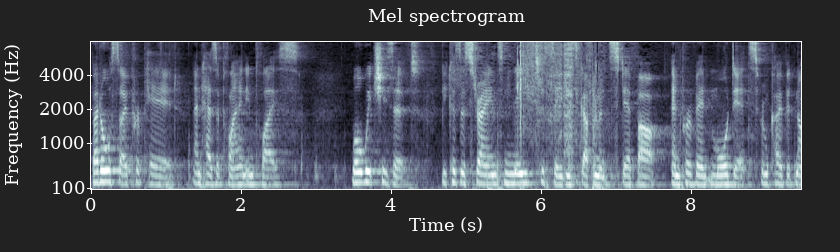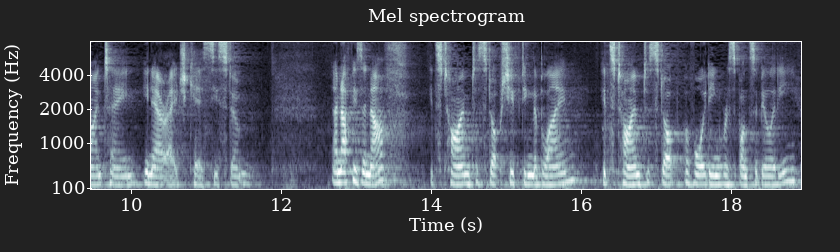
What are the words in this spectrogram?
but also prepared and has a plan in place. Well, which is it? Because Australians need to see this government step up and prevent more deaths from COVID 19 in our aged care system. Enough is enough. It's time to stop shifting the blame. It's time to stop avoiding responsibility.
